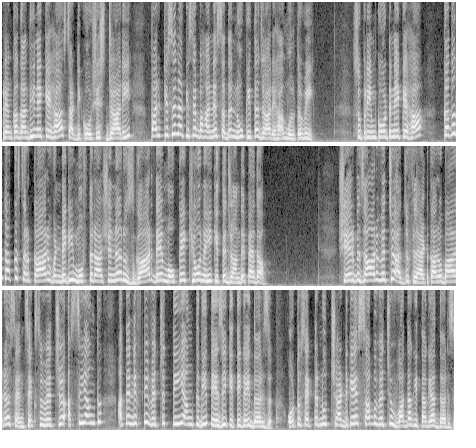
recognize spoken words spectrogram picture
ਪ੍ਰਿਯੰਕਾ ਗਾਂਧੀ ਨੇ ਕਿਹਾ, ਸਾਡੀ ਕੋਸ਼ਿਸ਼ ਜਾਰੀ, ਪਰ ਕਿਸੇ ਨਾ ਕਿਸੇ ਬਹਾਨੇ ਸਦਨ ਨੂੰ ਕੀਤਾ ਜਾ ਰਿਹਾ ਮੁਲਤਵੀ। ਸੁਪਰੀਮ ਕੋਰਟ ਨੇ ਕਿਹਾ, ਕਦੋਂ ਤੱਕ ਸਰਕਾਰ ਵੰਡੇਗੀ ਮੁਫਤ ਰਾਸ਼ਨ, ਰੁਜ਼ਗਾਰ ਦੇ ਮੌਕੇ ਕਿਉਂ ਨਹੀਂ ਕੀਤੇ ਜਾਂਦੇ ਪੈਦਾ? ਸ਼ੇਅਰ ਬਾਜ਼ਾਰ ਵਿੱਚ ਅੱਜ ਫਲੈਟ ਕਾਰੋਬਾਰ, ਸੈਂਸੈਕਸ ਵਿੱਚ 80 ਅੰਕ ਅਤੇ ਨਿਫਟੀ ਵਿੱਚ 30 ਅੰਕ ਦੀ ਤੇਜ਼ੀ ਕੀਤੀ ਗਈ ਦਰਜ। ਆਟੋ ਸੈਕਟਰ ਨੂੰ ਛੱਡ ਕੇ ਸਭ ਵਿੱਚ ਵਾਧਾ ਕੀਤਾ ਗਿਆ ਦਰਜ।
